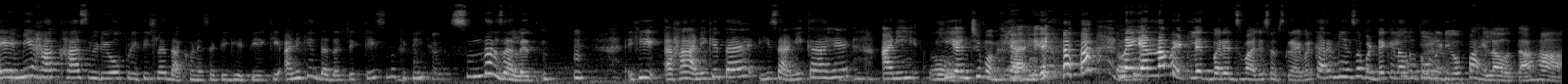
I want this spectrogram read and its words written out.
ए मी हा खास व्हिडिओ प्रीतीशला दाखवण्यासाठी घेते की अनिकेत दादाचे केस बघ किती सुंदर झालेत. ही हा अनिकेत आहे ही सानिका आहे आणि ही. यांची मम्मी आहे. नाही यांना भेटलेत बरेच माझे सबस्क्रायबर कारण मी यांचा बर्थडे केला होता तो व्हिडिओ पाहिला होता. हा.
